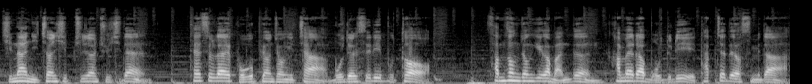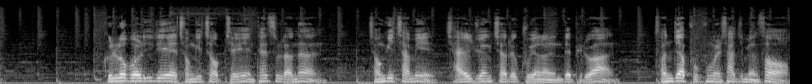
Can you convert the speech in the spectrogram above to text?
지난 2017년 출시된 테슬라의 보급형 전기차 모델 3부터 삼성전기가 만든 카메라 모듈이 탑재되었습니다. 글로벌 1위의 전기차 업체인 테슬라는 전기차 및 자율주행차를 구현하는 데 필요한 전자 부품을 찾으면서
